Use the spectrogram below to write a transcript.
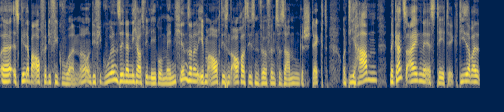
es gilt aber auch für die Figuren. Ne? Und die Figuren sehen dann nicht aus wie Lego-Männchen, sondern eben auch, die sind auch aus diesen Würfeln zusammengesteckt. Und die haben eine ganz eigene Ästhetik, die aber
